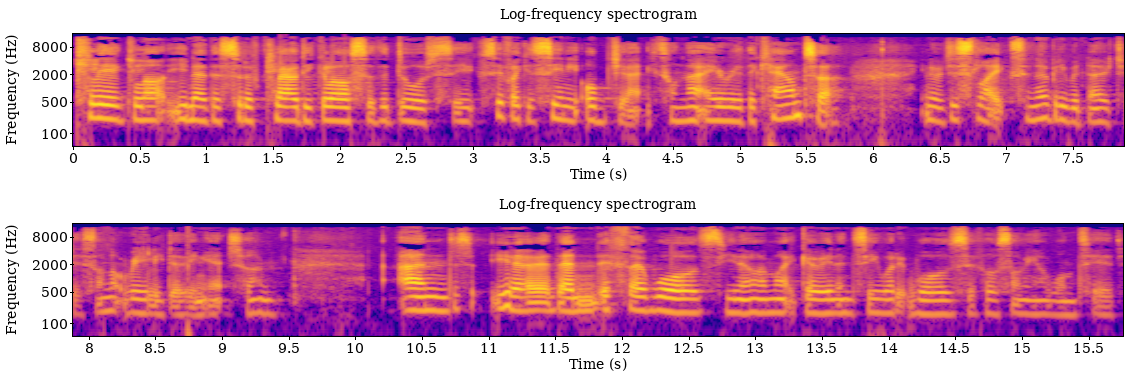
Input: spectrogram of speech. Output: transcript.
clear glass, you know, the sort of cloudy glass of the door to see, see if I could see any object on that area of the counter. You know, just like, so nobody would notice. I'm not really doing it. I'm and, you know, then if there was, you know, I might go in and see what it was, if it was something I wanted.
